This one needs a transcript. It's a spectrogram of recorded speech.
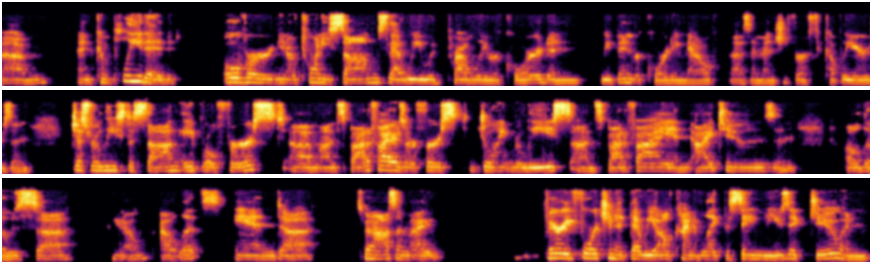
um, and completed over you know 20 songs that we would probably record and we've been recording now as i mentioned for a couple years and just released a song april 1st um, on spotify. As our first joint release on spotify and itunes and all those uh, you know outlets. And uh, it's been awesome. I very fortunate that we all kind of like the same music too and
